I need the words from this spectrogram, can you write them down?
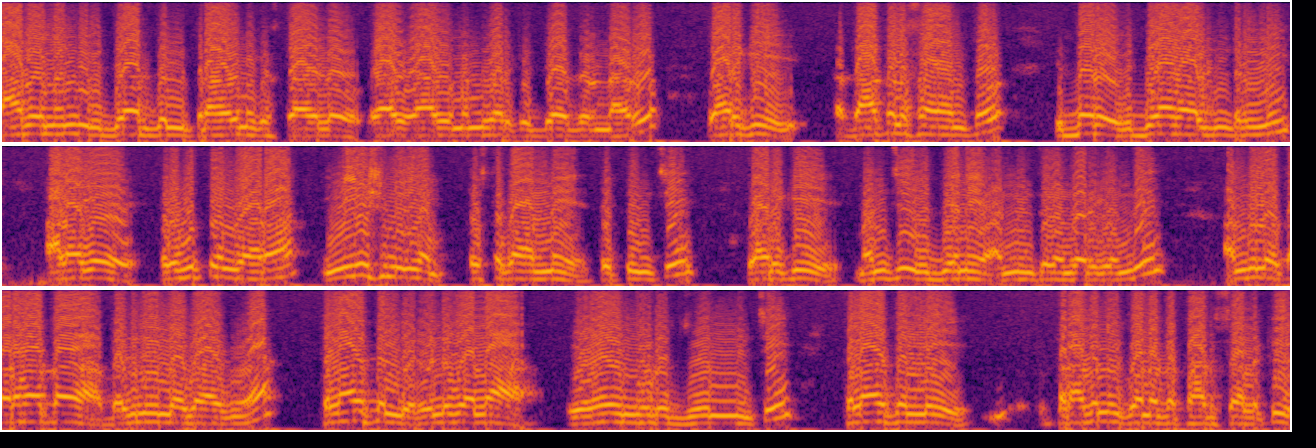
యాభై మంది విద్యార్థులు ప్రాథమిక స్థాయిలో యాభై మంది వరకు విద్యార్థులు ఉన్నారు. వారికి దాతల సాయంతో ఇద్దరు విద్యా వాలంటీర్ని అలాగే ప్రభుత్వం ద్వారా ఇంగ్లీష్ మీడియం పుస్తకాలని తెప్పించి వారికి మంచి విద్యని అందించడం జరిగింది. అందులో తర్వాత బదిలీలో భాగంగా కులాయపల్లి రెండు వేల ఇరవై మూడు జూన్ నుంచి కులాయపల్లి ప్రాథమికోన్నత పాఠశాలకి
